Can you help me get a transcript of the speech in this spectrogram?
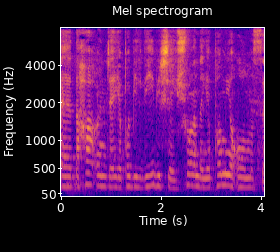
e, daha önce yapabildiği bir şey şu anda yapamıyor olması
